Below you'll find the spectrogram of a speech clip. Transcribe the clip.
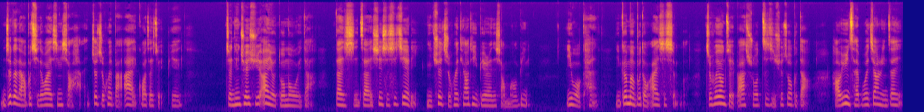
你这个了不起的外星小孩，就只会把爱挂在嘴边，整天吹嘘爱有多么伟大，但是在现实世界里，你却只会挑剔别人的小毛病。依我看，你根本不懂爱是什么，只会用嘴巴说自己却做不到，好运才不会降临在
